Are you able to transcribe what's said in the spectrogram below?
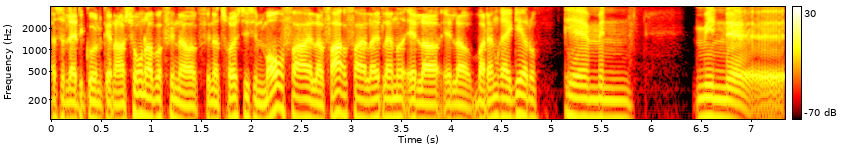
Altså lad det gå en generation op og finder, finder trøst i sin morfar eller farfar eller et eller andet? Eller, eller hvordan reagerer du? Ja, men min, øh,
